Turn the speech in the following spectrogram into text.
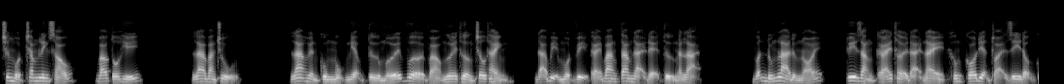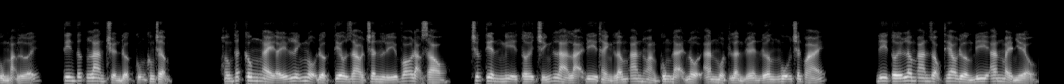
Chương một trăm linh sáu bao tố hí. La ban chủ. La huyền cùng mục niệm từ mới vừa vào ngươi thường châu thành, đã bị một vị cái bang tam đại đệ tử ngăn lại. Vẫn đúng là đừng nói, tuy rằng cái thời đại này không có điện thoại di động cùng mạng lưới, tin tức lan truyền được cũng không chậm. Hồng thất công ngày ấy lĩnh ngộ được tiêu giao chân lý võ đạo sau trước tiên nghĩ tới chính là lại đi thành lâm an hoàng cung đại nội ăn một lần huyền ương ngũ chân quái. Đi tới lâm an dọc theo đường đi ăn mày nhiều,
